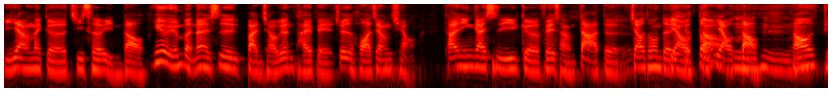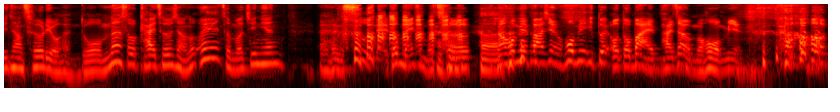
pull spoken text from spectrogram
一样那个机车引道，因为原本那是板桥跟台北就是华江桥，它应该是一个非常大的交通的一个道要道，嗯然后平常车流很多，我们那时候开车想说，哎，怎么今天？哎很顺哎、都没什么车，然后后面发现后面一堆 o d o b i 排在我们后面，然后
